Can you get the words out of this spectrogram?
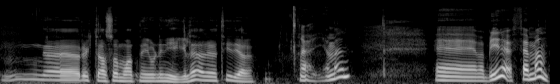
Mm, det ryktas om att ni gjorde en igel här tidigare. Jajamän. Eh, vad blir det? Femman?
